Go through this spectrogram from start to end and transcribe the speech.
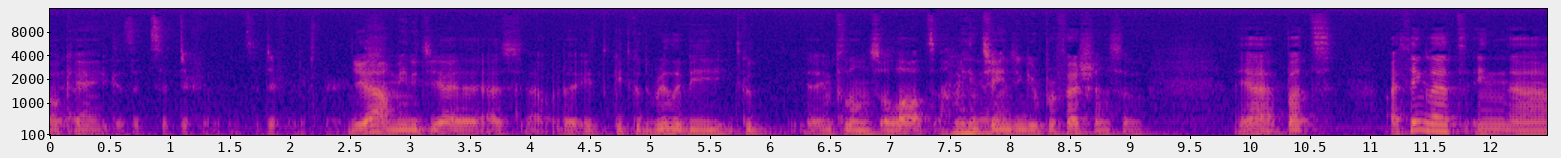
uh, okay. because it's a different it's a different experience. Yeah, I mean it. Yeah, as uh, the, it it could really be it could uh, influence a lot. I mean, Yeah. changing your profession. So, yeah, but I think that in uh,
